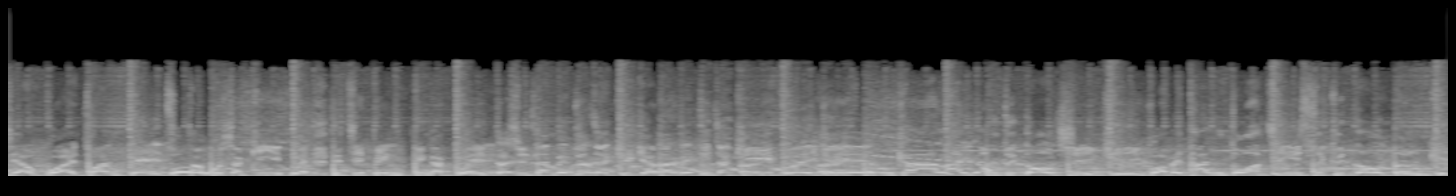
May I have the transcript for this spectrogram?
才有我的团体，出头无啥机会，日子平平啊过，但是咱要对在起行，咱要对在起飞，装卡来往对倒市去，我要趁大钱，随去倒转去，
